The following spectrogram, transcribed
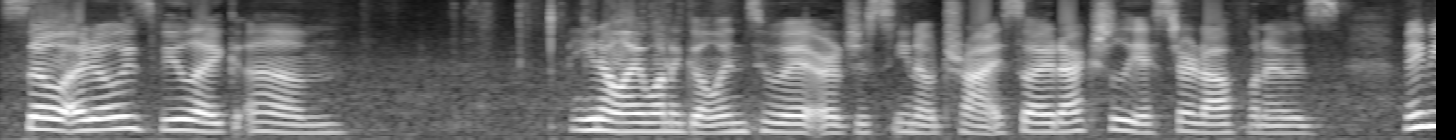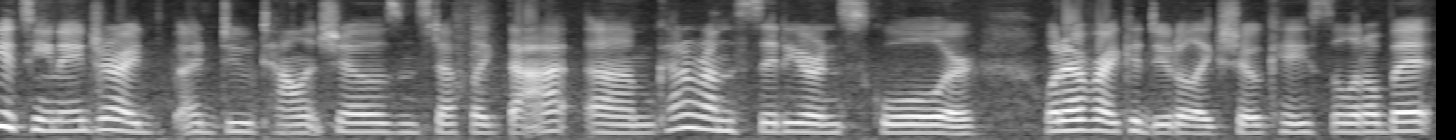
So I'd always be like, um, you know, I want to go into it or just, you know, try. So I'd actually, I started off when I was maybe a teenager. I'd, I'd do talent shows and stuff like that, um, kind of around the city or in school or whatever I could do to like showcase a little bit.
